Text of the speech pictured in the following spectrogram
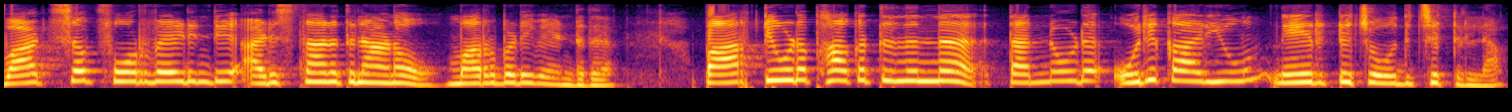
വാട്സപ്പ് ഫോർവേഡിന്റെ അടിസ്ഥാനത്തിലാണോ മറുപടി വേണ്ടത്? പാർട്ടിയുടെ ഭാഗത്തു നിന്ന് തന്നോട് ഒരു കാര്യവും നേരിട്ട് ചോദിച്ചിട്ടില്ല.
